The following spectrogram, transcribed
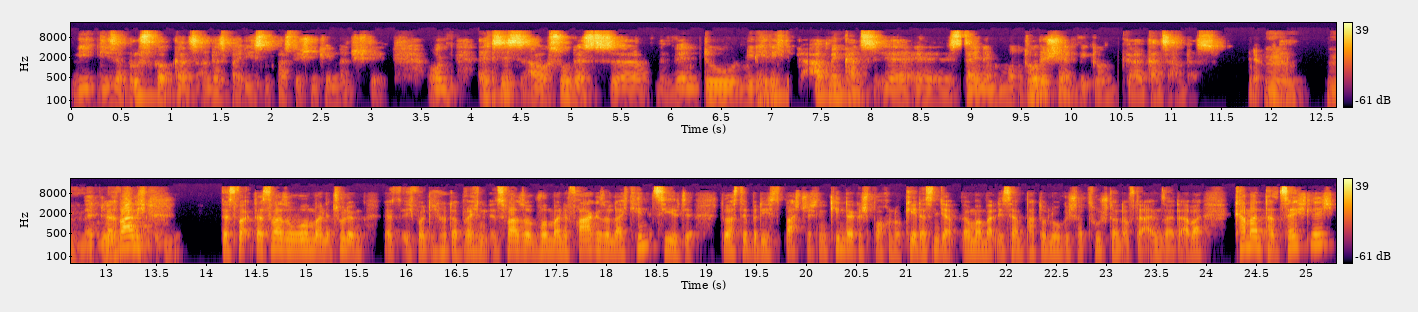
wie dieser Brustkorb ganz anders bei diesen plastischen Kindern steht. Und es ist auch so, dass äh, wenn du nicht richtig atmen kannst, äh, ist deine motorische Entwicklung äh, ganz anders. Ja. Mhm. Du, das war nicht, das war, das war so, wo meine, Entschuldigung, ich wollte dich unterbrechen. Es war so, wo meine Frage so leicht hinzielte. Du hast über die spastischen Kinder gesprochen. Okay, das sind ja, irgendwann mal, ist ja ein pathologischer Zustand auf der einen Seite. Aber kann man tatsächlich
